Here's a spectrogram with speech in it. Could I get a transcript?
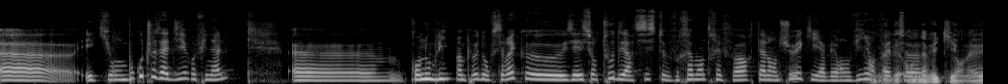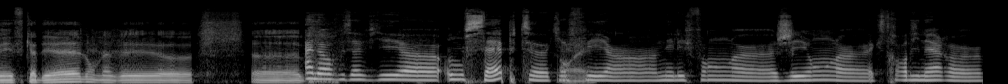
euh, et qui ont beaucoup de choses à dire au final. Euh, qu'on oublie un peu. Donc c'est vrai qu'il y avait surtout des artistes vraiment très forts, talentueux et qui avaient envie on en avait, fait. On euh, avait qui? On avait FKDL, on avait. euh, euh, Alors vous aviez euh, On Sept euh, qui a fait un éléphant euh, géant euh, extraordinaire euh,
